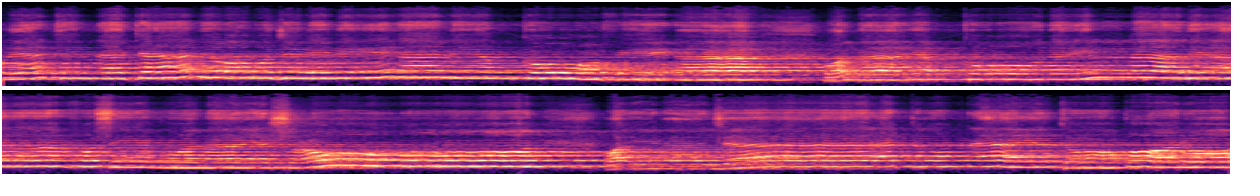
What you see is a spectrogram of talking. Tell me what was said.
قرية أكابر مجرميها ليمكروا فيها وما يمكرون إلا بأنفسهم وما يشعرون وإذا جاءتهم آية قالوا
